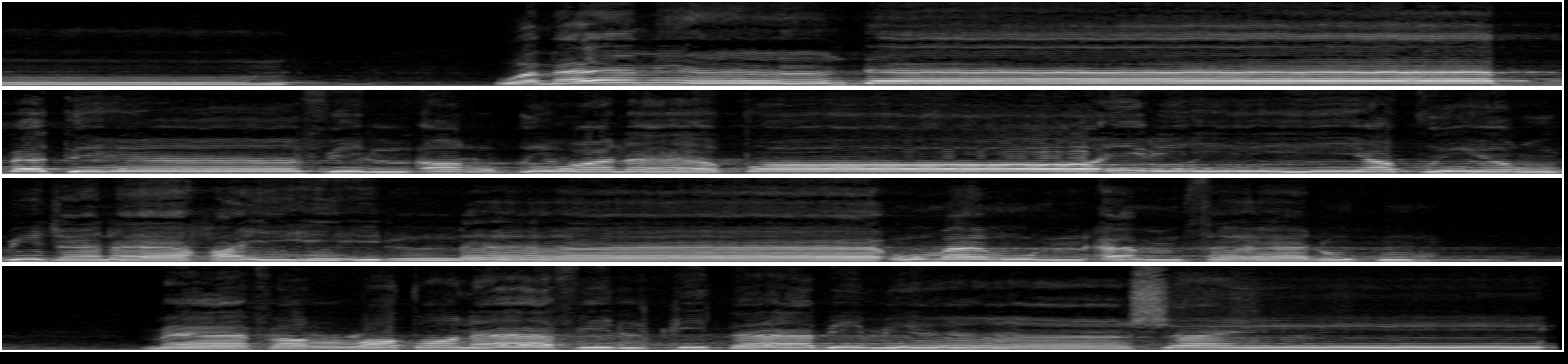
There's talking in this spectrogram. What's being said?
وما من دابة في الأرض ولا طائر يطير بجناحيه إلا أمم أمثالكم ما فرطنا في الكتاب من شيء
